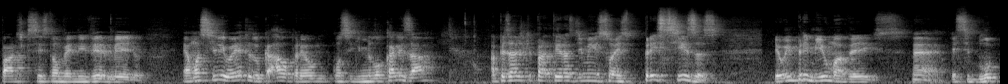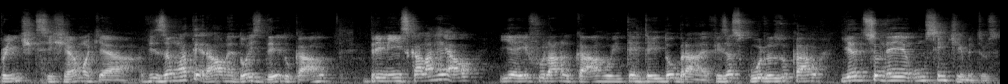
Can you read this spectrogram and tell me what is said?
parte que vocês estão vendo em vermelho é uma silhueta do carro para eu conseguir me localizar. Apesar de que para ter as dimensões precisas, eu imprimi uma vez né, esse blueprint que se chama, que é a visão lateral, né, 2D do carro, imprimi em escala real e aí fui lá no carro e tentei dobrar, né, fiz as curvas do carro e adicionei alguns centímetros.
